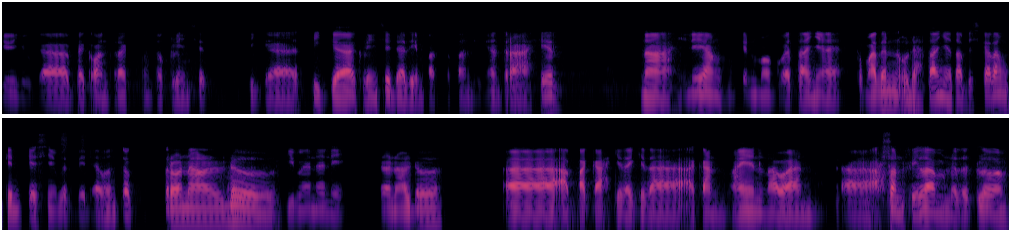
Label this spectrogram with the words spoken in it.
MU juga back on track untuk clean sheet tiga tiga clean sheet dari empat pertandingan terakhir Nah, ini yang mungkin mau gue tanya ya. Kemarin udah tanya, tapi sekarang mungkin case-nya berbeda. Untuk Ronaldo, gimana nih? Ronaldo, uh, apakah kira-kira akan main lawan uh, Aston Villa menurut lo?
